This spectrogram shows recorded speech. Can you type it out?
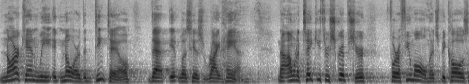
nor can we ignore the detail that it was his right hand. Now, I want to take you through Scripture for a few moments because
